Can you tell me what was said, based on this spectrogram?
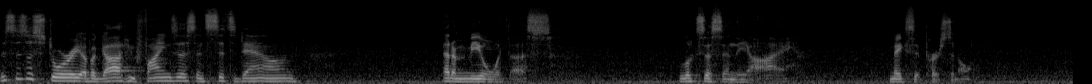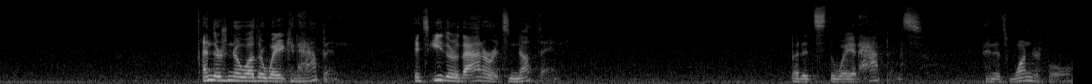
This is a story of a God who finds us and sits down at a meal with us, looks us in the eye makes it personal. And there's no other way it can happen. It's either that or it's nothing. But it's the way it happens. And it's wonderful.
